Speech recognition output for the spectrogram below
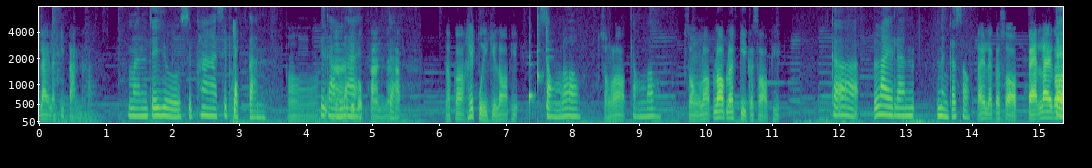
ไร่ละกี่ตันนะครับ มันจะอยู่ 15-16 ตัน อ๋อที่ทำได้สิบหกตันนะครับ แล้วก็ให้ปุ๋ยกี่รอบพี่2รอบสองรอบ2รอบ สองรอบรอบละกี่กระสอบพี่ก็ไร่ละหนึ่งกระสอบ ไร่ละกระสอบแปดไร่ก็แต่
